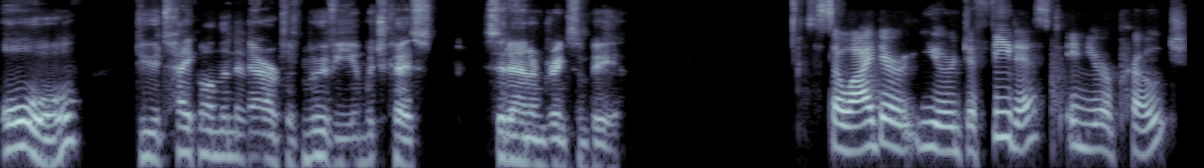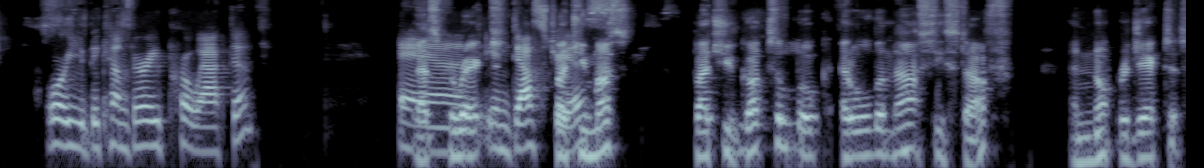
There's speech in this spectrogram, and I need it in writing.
Or do you take on the narrative movie, in which case, sit down and drink some beer? So either you're defeatist in your approach, or you become very proactive and That's correct. industrious. But you must, but you've got to look at all the nasty stuff and not reject it.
